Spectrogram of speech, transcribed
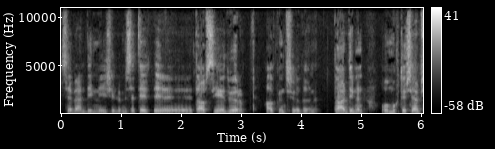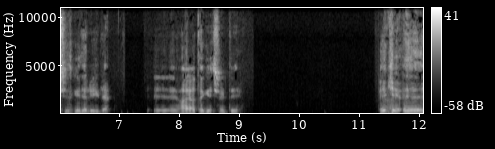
seven dinleyicilerimize te, e, tavsiye ediyorum Halkın Çığlığı'nı. Tardi'nin o muhteşem çizgileriyle e, hayata geçirdiği. Peki e,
